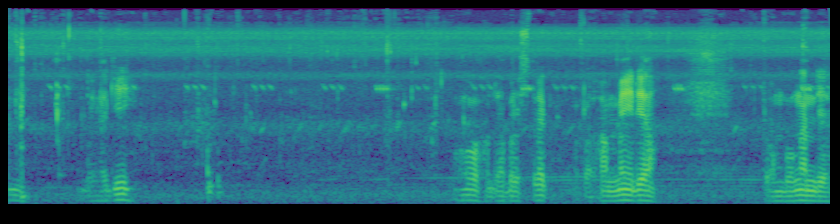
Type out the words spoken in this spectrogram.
Hmm, ada lagi. Oh, double strike. Ramai dia. Rombongan dia.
